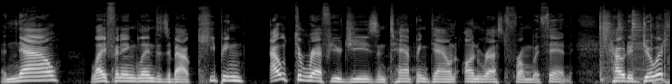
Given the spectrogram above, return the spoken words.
And now life in England is about keeping out the refugees and tamping down unrest from within. How to do it?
